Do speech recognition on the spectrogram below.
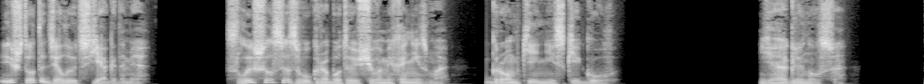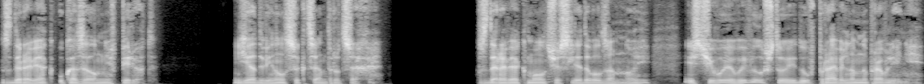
и что-то делают с ягодами. Слышался звук работающего механизма — Громкий низкий гул. Я оглянулся. Здоровяк указал мне вперед. Я двинулся к центру цеха. Здоровяк молча следовал за мной, из чего я вывел, что иду в правильном направлении.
